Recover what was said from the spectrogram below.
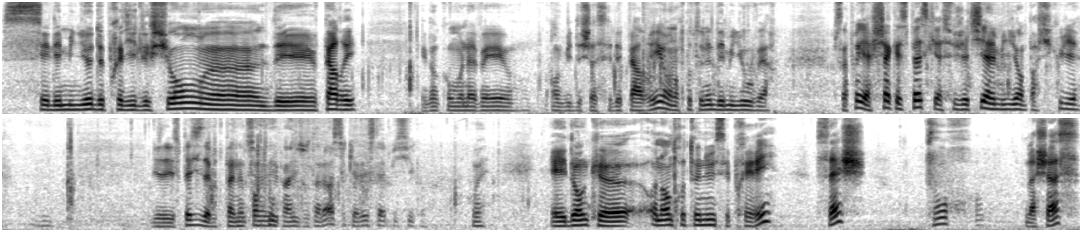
c'est les milieux de prédilection euh, des perdrix. Et donc comme on avait envie de chasser des perdrix, on entretenait des milieux ouverts. Parce qu'après, il y a chaque espèce qui est assujettie à un milieu en particulier. Les espèces, ils habitent pas n'importe où. parlé tout à l'heure, c'est qu'il y a des steppes ici. Quoi. Et donc, euh, on a entretenu ces prairies sèches pour la chasse,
